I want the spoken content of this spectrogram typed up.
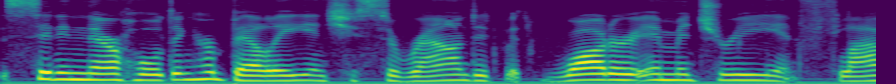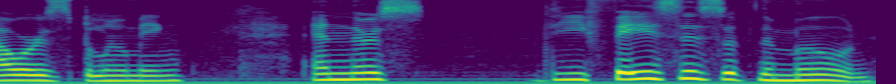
sitting there holding her belly, and she's surrounded with water imagery and flowers blooming. And there's the phases of the moon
